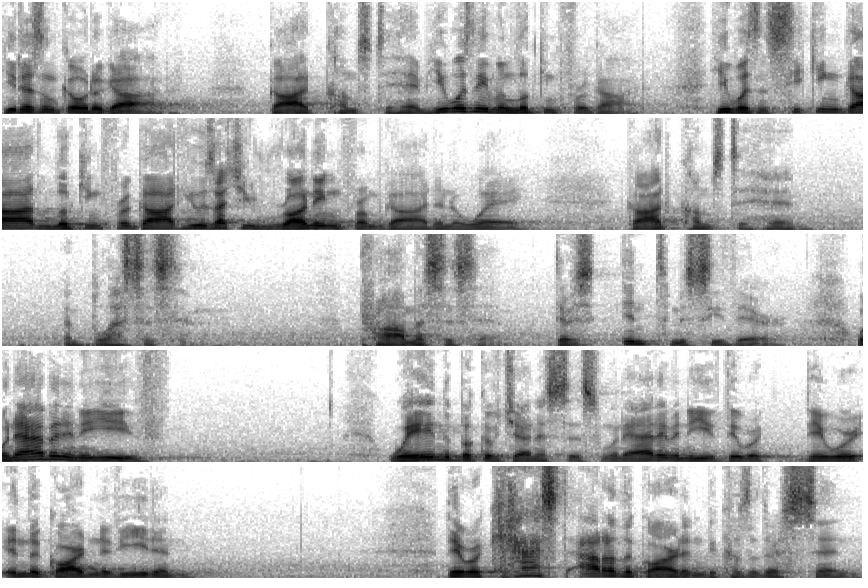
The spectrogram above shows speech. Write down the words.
He doesn't go to God, God comes to him. He wasn't even looking for God. He wasn't seeking God, looking for God. He was actually running from God in a way. God comes to him and blesses him, promises him. There's intimacy there. When Adam and Eve way in the book of Genesis, when Adam and Eve, they were, they were in the Garden of Eden. They were cast out of the garden because of their sin.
